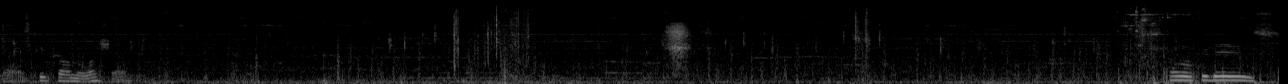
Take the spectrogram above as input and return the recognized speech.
Nice. Keep calling the one shot. Hang for days.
